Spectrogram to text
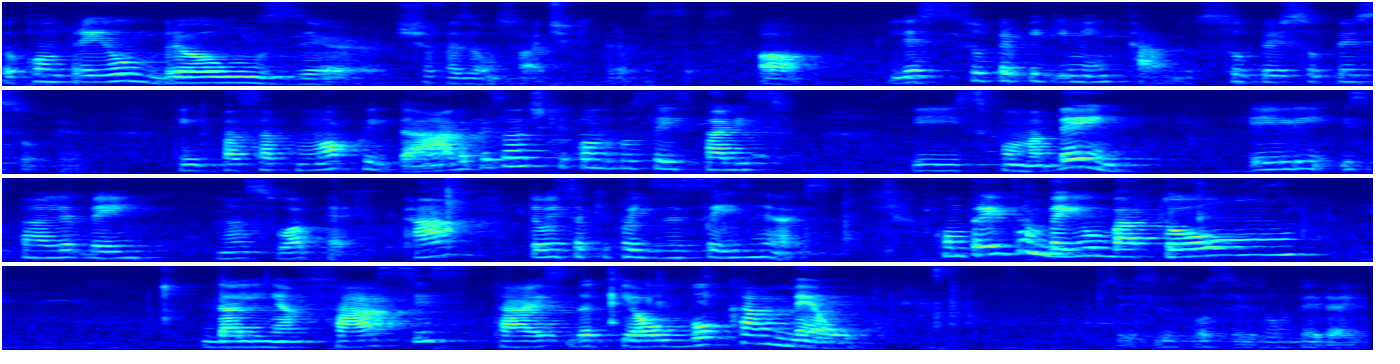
Eu comprei o bronzer. Deixa eu fazer um swatch aqui pra vocês. Ó, ele é super pigmentado, super, super, super. Tem que passar com maior cuidado, apesar de que quando você espalha e esfuma bem, ele espalha bem na sua pele, tá? Então esse aqui foi 16 reais. Comprei também o batom da linha Faces, tá? Esse daqui é o Bocamel. Não sei se vocês vão ver aí.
